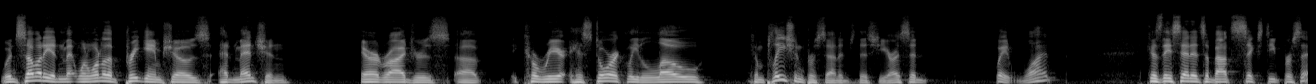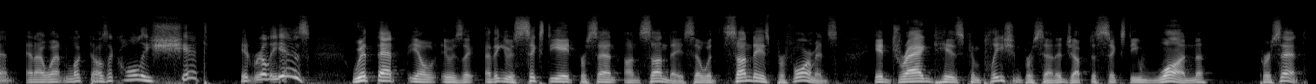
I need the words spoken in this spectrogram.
When somebody had met, when one of the pregame shows had mentioned Aaron Rodgers' uh, career historically low completion percentage this year, I said, "Wait, what?" Because they said it's about sixty percent, and I went and looked. I was like, "Holy shit! It really is." With that, you know, it was like I think it was sixty-eight percent on Sunday. So with Sunday's performance, it dragged his completion percentage up to sixty-one percent.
